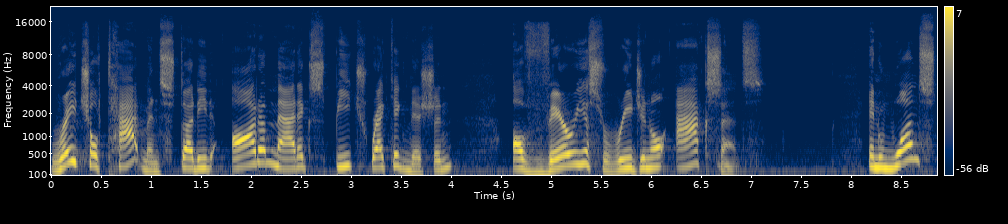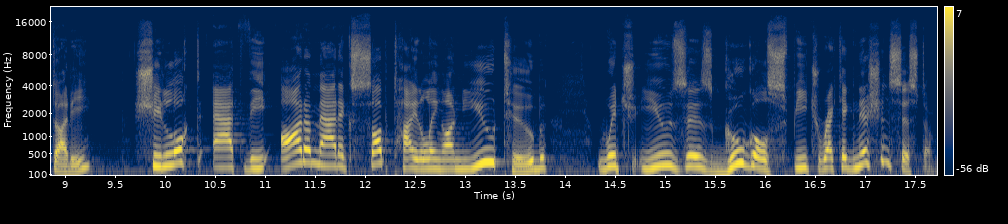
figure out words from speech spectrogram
Rachel Tatman studied automatic speech recognition of various regional accents. In one study, she looked at the automatic subtitling on YouTube, which uses Google's speech recognition system.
